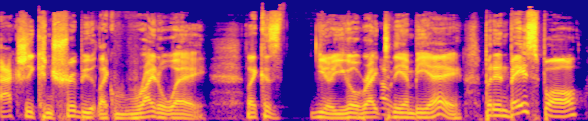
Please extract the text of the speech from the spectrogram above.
actually contribute like right away. Like, cause you know, you go right to the NBA. But in baseball,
